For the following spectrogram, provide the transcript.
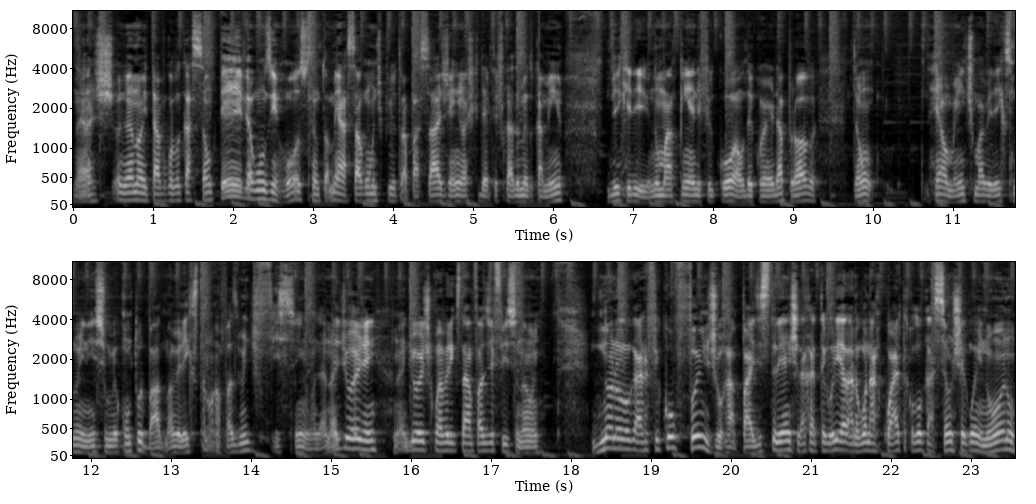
né? Chegando na oitava colocação. Teve alguns enroscos, tentou ameaçar algum tipo de ultrapassagem. Eu acho que deve ter ficado no meio do caminho. Vi que ele, no mapinha ele ficou ao decorrer da prova. Então, realmente o Mavericks no início meio conturbado. O Mavericks tá numa fase meio difícil, hein? Não é de hoje, hein? Não é de hoje que o Mavericks tá numa fase difícil, não, hein? Nono lugar ficou Fanjo, rapaz, estreante da categoria, largou na quarta colocação, chegou em nono.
